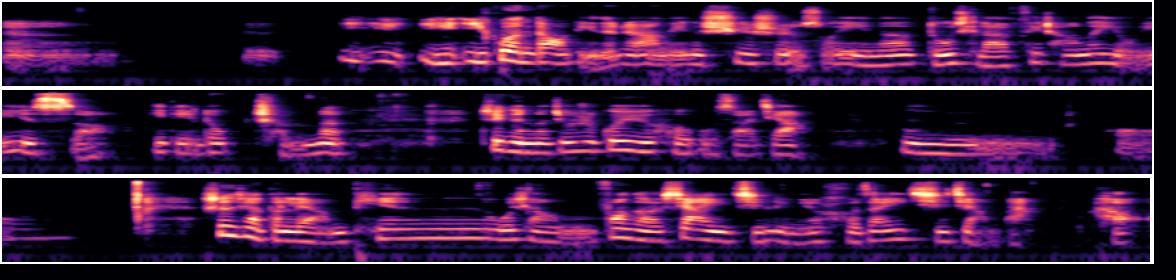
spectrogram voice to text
嗯。一一一一贯到底的这样的一个叙事，所以呢，读起来非常的有意思啊，一点都不沉闷。这个呢，就是鲑鱼和乌萨迦，嗯，哦，剩下的两篇，我想放到下一集里面合在一起讲吧。好，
